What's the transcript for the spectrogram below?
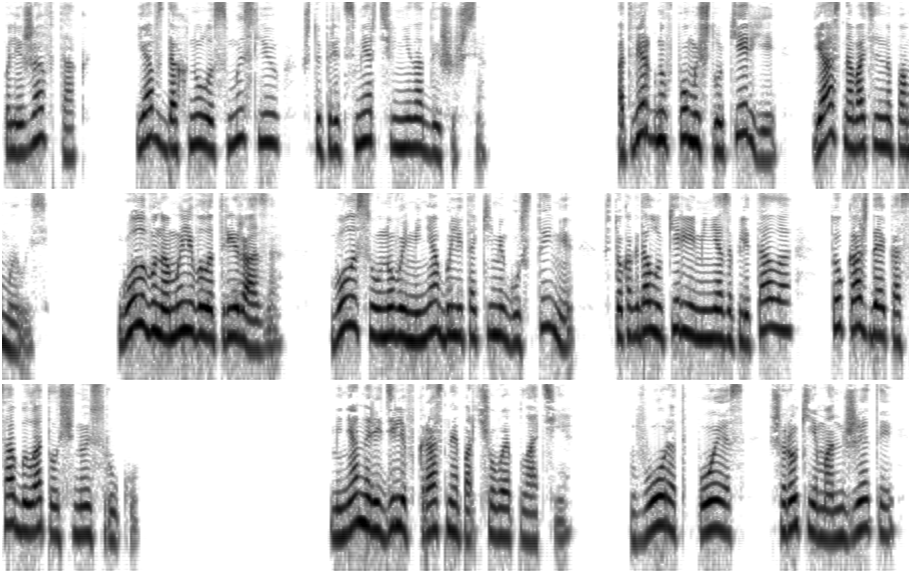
Полежав так, я вздохнула с мыслью, что перед смертью не надышишься. Отвергнув помощь Лукерьи, я основательно помылась. Голову намыливала три раза. Волосы у новой меня были такими густыми, что когда Лукерья меня заплетала, то каждая коса была толщиной с руку. Меня нарядили в красное парчевое платье. Ворот, пояс, широкие манжеты —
